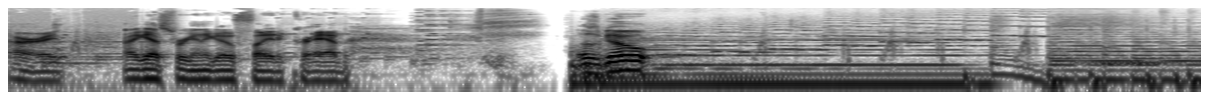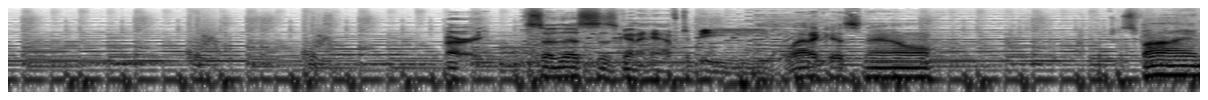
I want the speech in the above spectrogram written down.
Alright. I guess we're gonna go fight a crab. Let's go. Alright, so this is gonna have to be Volaticus now, which is fine.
